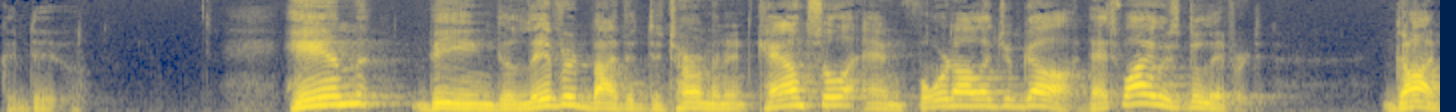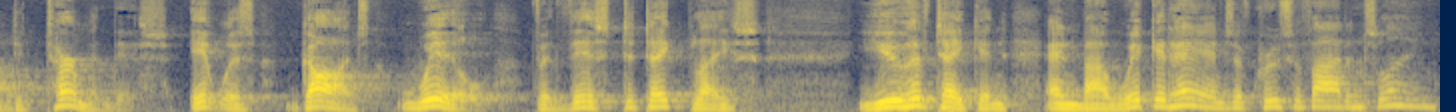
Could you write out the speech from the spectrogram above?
could do. Him being delivered by the determinate counsel and foreknowledge of God. That's why he was delivered. God determined this. It was God's will for this to take place. You have taken and by wicked hands have crucified and slain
